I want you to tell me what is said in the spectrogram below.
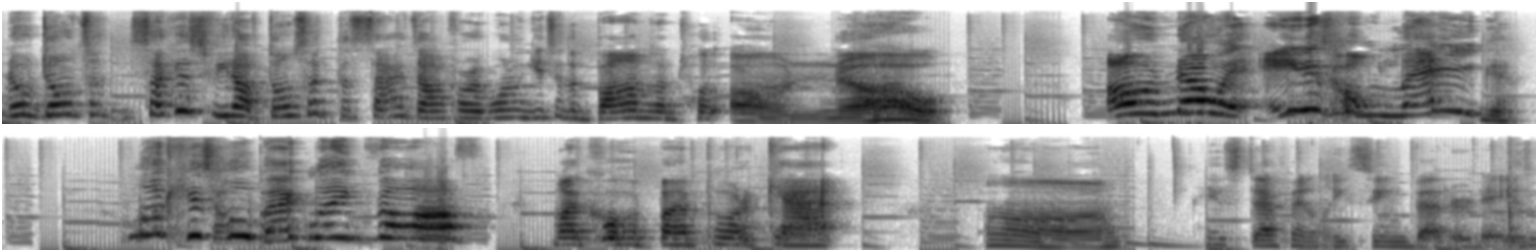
No, don't suck, suck his feet off. Don't suck the sides off, or I want to get to the bombs. I'm told. Oh, no. Oh, no, it ate his whole leg. Look, his whole back leg fell off. My poor, my poor cat. Aw, he's definitely seen better days.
